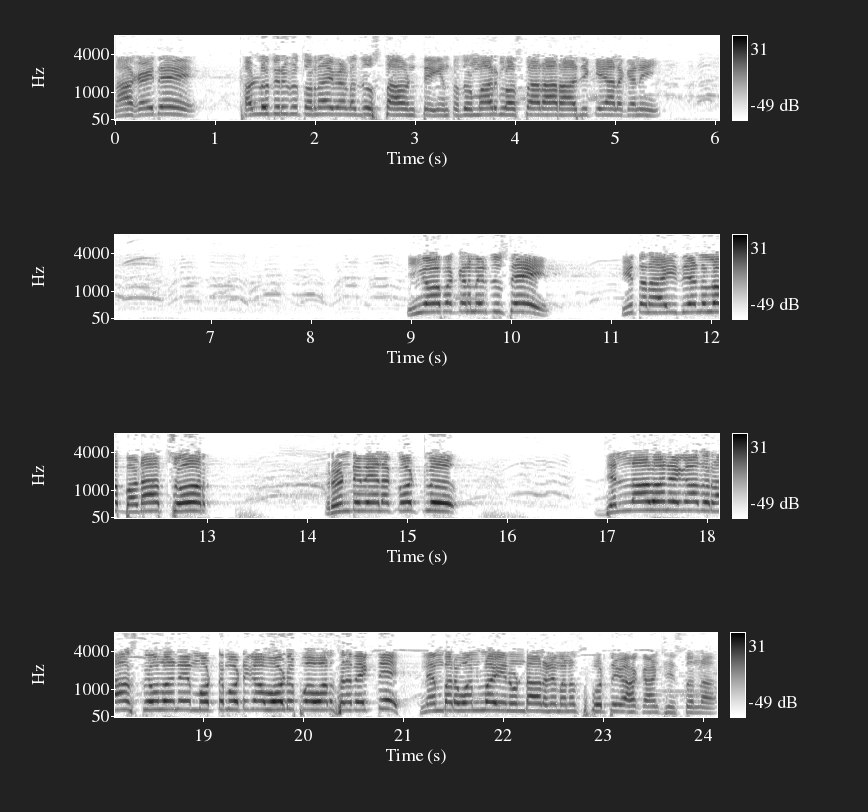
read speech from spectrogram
నాకైతే కళ్ళు తిరుగుతున్నాయి వీళ్ళ చూస్తా ఉంటే ఇంత దుర్మార్గులు వస్తారా రాజకీయాలకని. ఇంకో పక్కన మీరు చూస్తే ఇతను ఐదేళ్ళలో బడా చోర్. రెండు వేల కోట్లు. జిల్లాలోనే కాదు రాష్ట్రంలోనే మొట్టమొదటిగా ఓడిపోవలసిన వ్యక్తి నెంబర్ వన్లో ఈయన ఉండాలని మనస్ఫూర్తిగా ఆకాంక్షిస్తున్నా.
